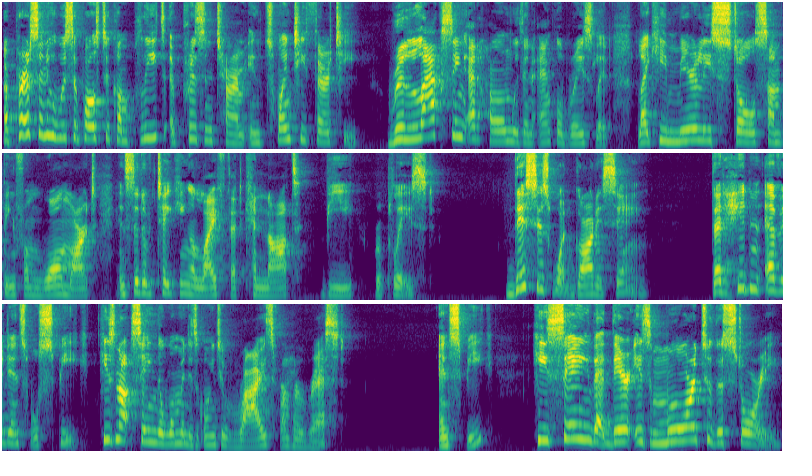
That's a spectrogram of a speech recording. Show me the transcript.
A person who was supposed to complete a prison term in 2030, relaxing at home with an ankle bracelet, like he merely stole something from Walmart instead of taking a life that cannot be replaced. This is what God is saying that hidden evidence will speak. He's not saying the woman is going to rise from her rest and speak. He's saying that there is more to the story.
